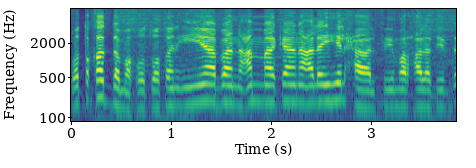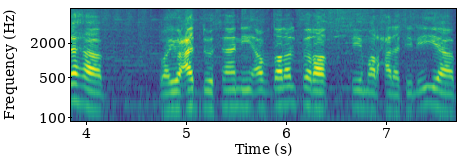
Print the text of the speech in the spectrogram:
وتقدم خطوة إيابا عما كان عليه الحال في مرحلة الذهاب. ويعد ثاني أفضل الفرق في مرحلة الإياب.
